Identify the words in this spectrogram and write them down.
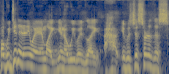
But we did it anyway. And like, you know, we would like, ha- it was just sort of this,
